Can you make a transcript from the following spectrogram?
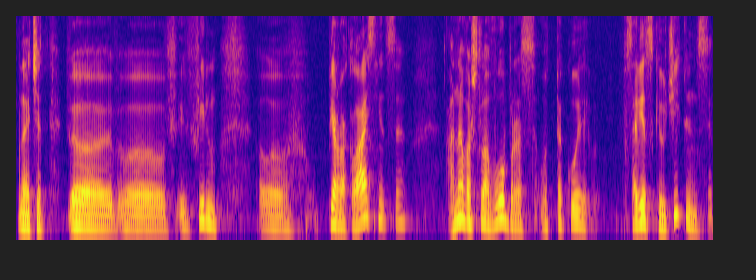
значит, э, э, фильм «Первоклассница», она вошла в образ вот такой советской учительницы,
